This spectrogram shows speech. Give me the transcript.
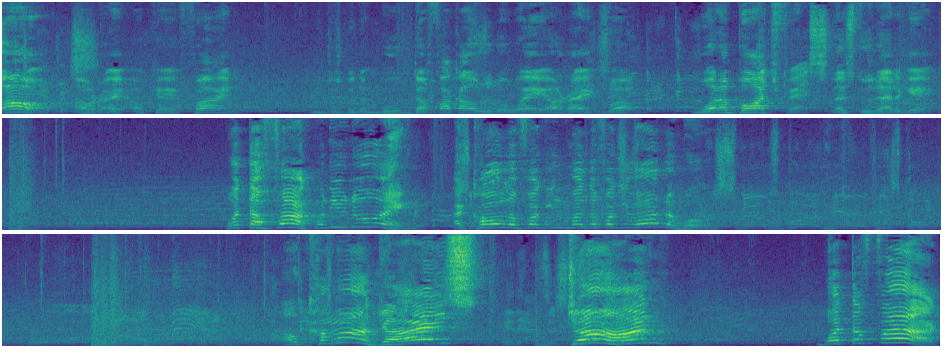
Oh, alright, okay, fine. You're just gonna move the fuck out of the way. Alright, well, what a botch fest. Let's do that again. What the fuck? What are you doing? I called the fucking motherfucking audibles. Oh, come on, guys. John! What the fuck?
